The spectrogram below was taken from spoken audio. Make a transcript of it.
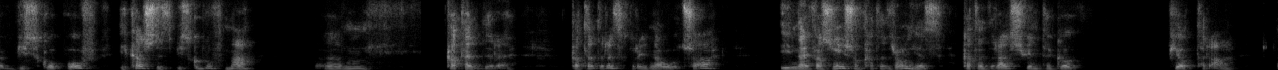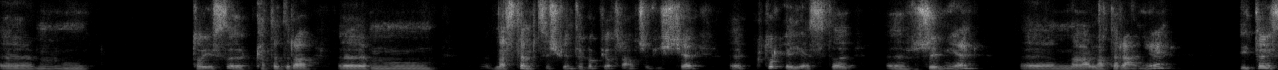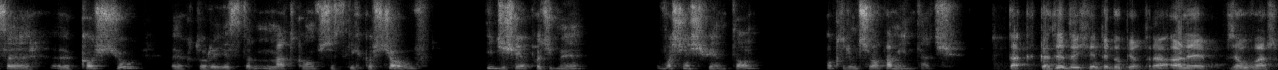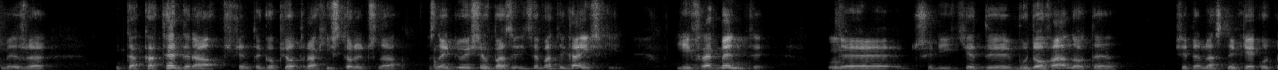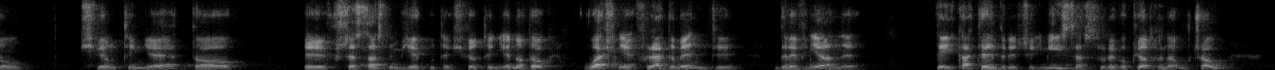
biskupów i każdy z biskupów ma katedrę. Katedrę, z której naucza i najważniejszą katedrą jest katedra świętego Piotra. To jest e, katedra następcy świętego Piotra, oczywiście, e, która jest e, w Rzymie na Lateranie. I to jest kościół, który jest matką wszystkich kościołów. I dzisiaj obchodzimy właśnie święto, o którym trzeba pamiętać. Tak, katedry świętego Piotra, ale zauważmy, że ta katedra świętego Piotra, historyczna, znajduje się w Bazylice Watykańskiej. Jej fragmenty, e, czyli kiedy budowano tę w XVII wieku tą świątynię, to e, w XVI wieku tę świątynię, no to właśnie fragmenty drewniane tej katedry, czyli miejsca, z którego Piotr nauczał,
